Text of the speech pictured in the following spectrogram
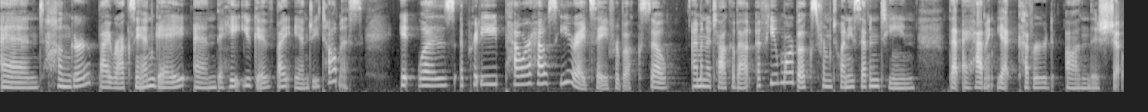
and Hunger by Roxane Gay and The Hate You Give by Angie Thomas. It was a pretty powerhouse year, I'd say, for books. So I'm going to talk about a few more books from 2017 that I haven't yet covered on this show.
